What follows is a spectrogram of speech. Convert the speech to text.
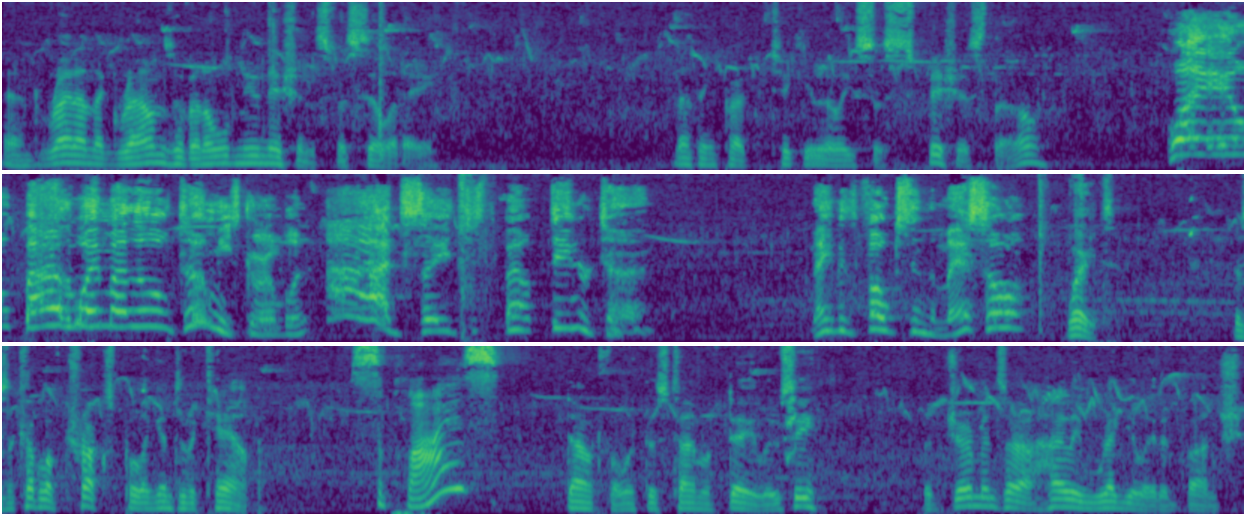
And right on the grounds of an old munitions facility. Nothing particularly suspicious, though. Why, hell, by the way, my little tummy's grumbling. I'd say it's just about dinner time. Maybe the folks in the mess hall? Wait. There's a couple of trucks pulling into the camp. Supplies? Doubtful at this time of day, Lucy. The Germans are a highly regulated bunch.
